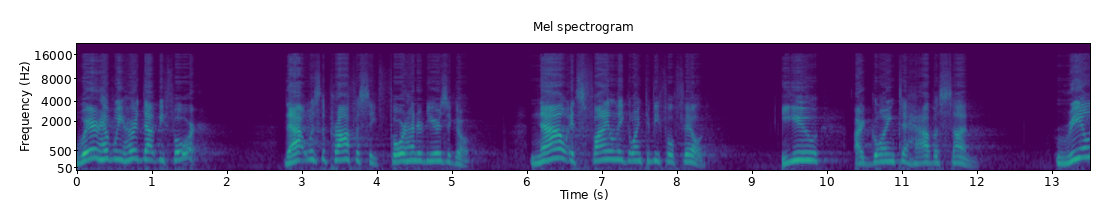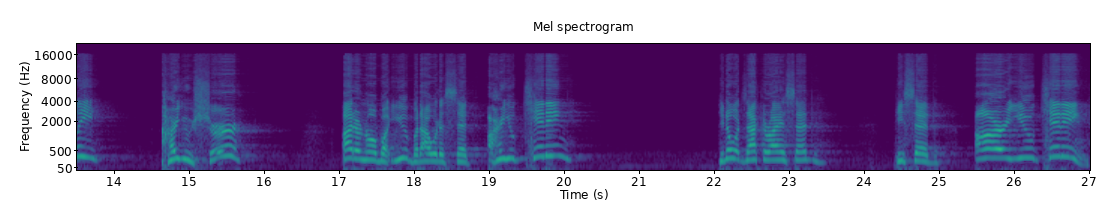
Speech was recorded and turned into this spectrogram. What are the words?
Where have we heard that before? That was the prophecy 400 years ago. Now it's finally going to be fulfilled. You are going to have a son. Really? Are you sure? I don't know about you, but I would have said, are you kidding? You know what Zacharias said? He said, are you kidding?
